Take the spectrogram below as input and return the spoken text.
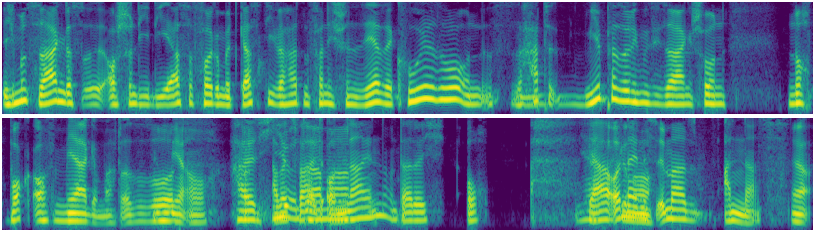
ich muss sagen, dass äh, auch schon die, die erste Folge mit Gast, die wir hatten, fand ich schon sehr, sehr cool so und es hat mir persönlich, muss ich sagen, schon noch Bock auf mehr gemacht. Also so Mir auch. halt hier Aber es und war halt online und dadurch auch, ja, online genau. ist immer anders. Ja,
